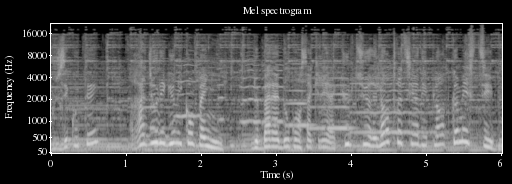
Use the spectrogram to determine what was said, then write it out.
Vous écoutez Radio Légumes et compagnie, le balado consacré à la culture et l'entretien des plantes comestibles.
